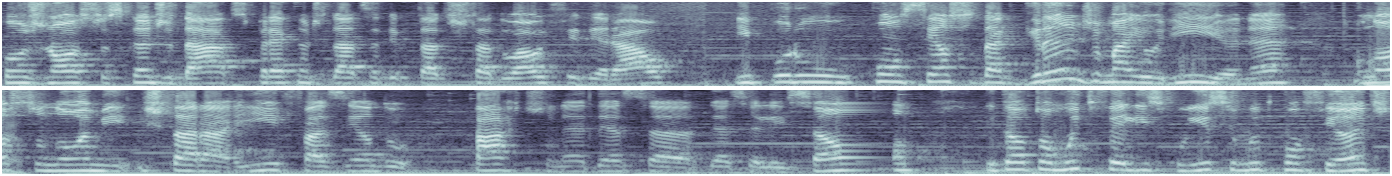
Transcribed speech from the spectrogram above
com os nossos candidatos, pré-candidatos a deputado estadual e federal, e por o consenso da grande maioria, né, o nosso nome estará aí fazendo parte né, dessa, dessa eleição. Então, estou muito feliz com isso e muito confiante,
